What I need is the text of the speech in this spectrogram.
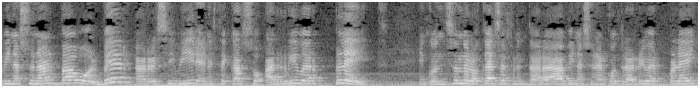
Binacional va a volver a recibir, en este caso, a River Plate en condición de local se enfrentará Binacional contra River Plate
